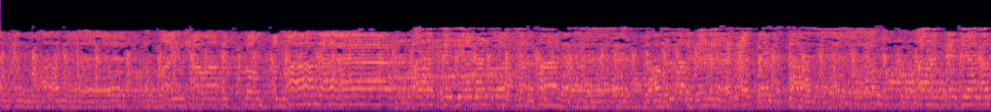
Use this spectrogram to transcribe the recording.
قوم عنوانه والله الحوائج قوم عنوانه قالت أجي من رحمة خانه يوم الأرض نقعد ثلاث قالت أجي من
